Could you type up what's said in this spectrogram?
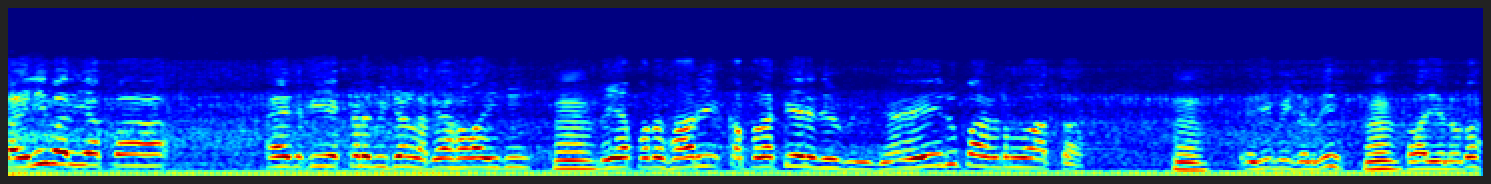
ਪਹਿਲੀ ਵਾਰੀ ਆਪਾਂ ਐਤਕੀ ਏਕੜ ਬੀਜਣ ਲੱਗਿਆ ਹਵਾਈ ਦੀ। ਹੂੰ। ਤੇ ਆਪਾਂ ਤਾਂ ਸਾਰੀ ਕੱਪ ਦਾ ਘੇਰੇ ਦੇ ਬੀਜ ਆ ਇਹ ਇਹਨੂੰ ਪ੍ਰਗਟ ਨੂੰ ਆਤਾ ਹੂੰ। ਇਹਦੀ ਬੀਜਣ ਦੀ। ਹੂੰ। ਹਵਾਈ ਲੋਟ।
